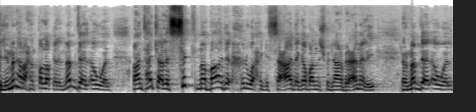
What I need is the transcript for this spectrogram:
اللي منها راح ننطلق إلى المبدأ الأول. راح نحكي على ست مبادئ حلوة حق السعادة قبل ندش بالجانب العملي. لو المبدأ الأول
